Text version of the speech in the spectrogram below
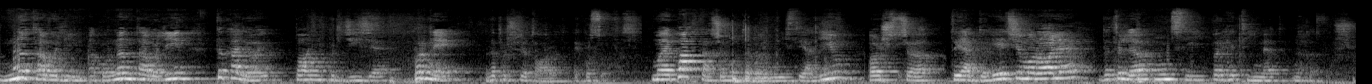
në tavolinë apo nën tavolinë të kalojë pa një përgjigje për ne, dhe për qytetarët e Kosovës. Më e pakta që mund të bëjë ministri Aliu është që të jap dorëheqje morale dhe të lënë mundësi për hetimet në këtë fushë.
